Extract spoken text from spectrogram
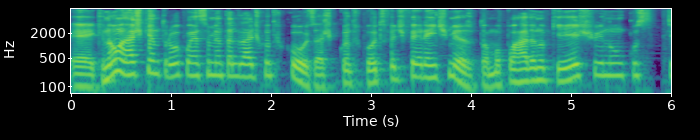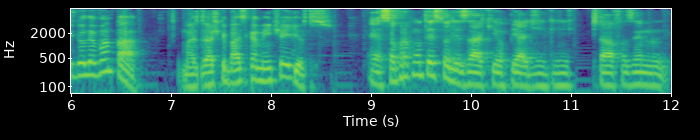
É, que não acho que entrou com essa mentalidade contra o Colts. Acho que contra o Colts foi diferente mesmo. Tomou porrada no queixo e não conseguiu levantar. Mas acho que basicamente é isso. É, só para contextualizar aqui a piadinha que a gente estava fazendo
